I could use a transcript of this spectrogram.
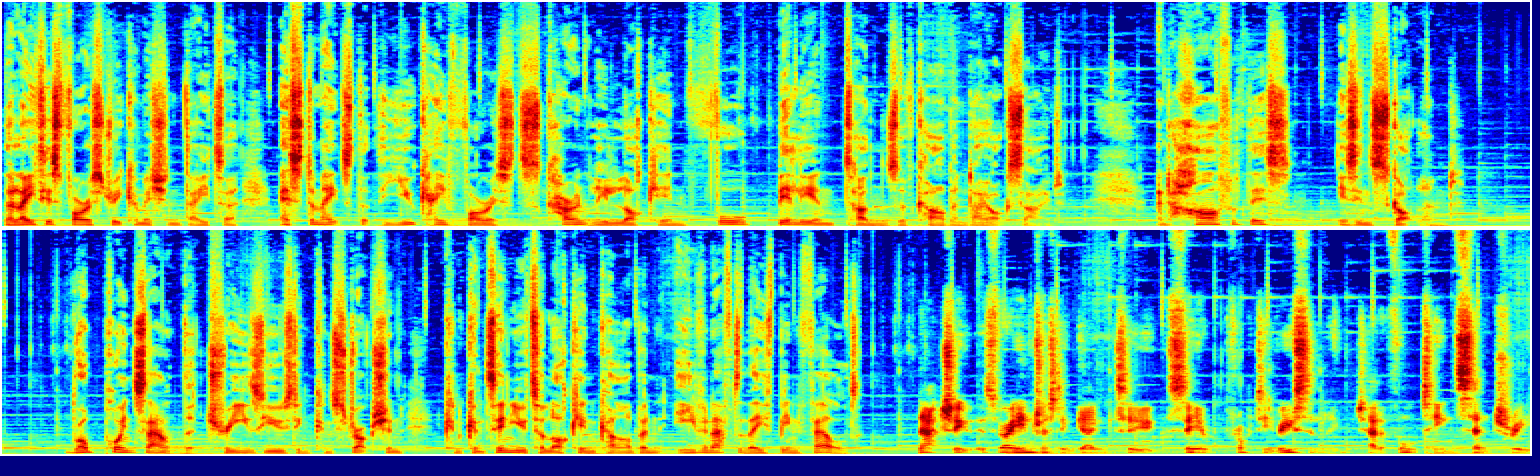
The latest Forestry Commission data estimates that the UK forests currently lock in 4 billion tonnes of carbon dioxide, and half of this is in Scotland. Rob points out that trees used in construction can continue to lock in carbon even after they've been felled. Actually, it's very interesting going to see a property recently which had a 14th century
